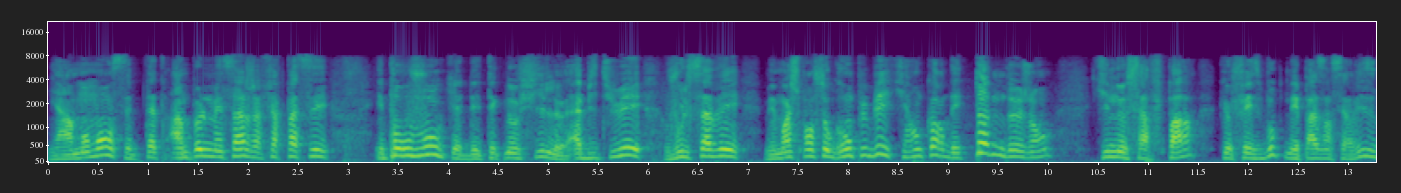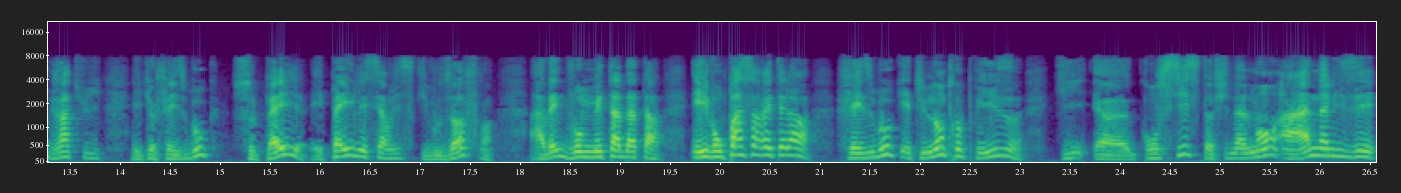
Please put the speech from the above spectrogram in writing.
Il y a un moment, c'est peut-être un peu le message à faire passer. Et pour vous qui êtes des technophiles habitués, vous le savez, mais moi je pense au grand public, il y a encore des tonnes de gens qui ne savent pas que Facebook n'est pas un service gratuit et que Facebook se paye et paye les services qu'il vous offre avec vos métadatas. Et ils vont pas s'arrêter là. Facebook est une entreprise qui euh, consiste finalement à analyser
